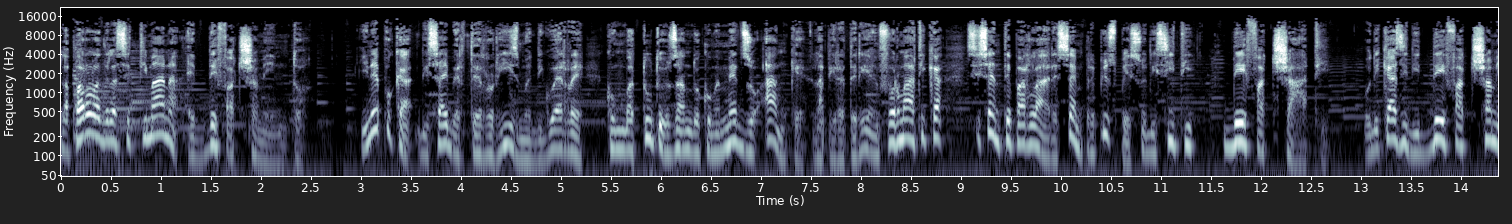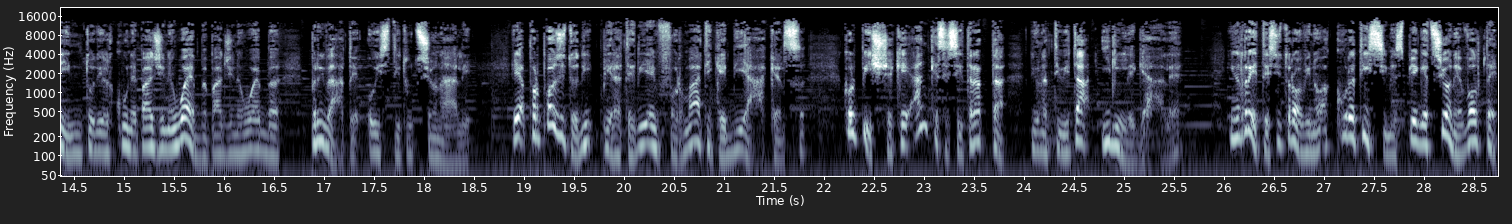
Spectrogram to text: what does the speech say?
La parola della settimana è defacciamento. In epoca di cyberterrorismo e di guerre combattute usando come mezzo anche la pirateria informatica, si sente parlare sempre più spesso di siti defacciati o di casi di defacciamento di alcune pagine web, pagine web private o istituzionali. E a proposito di pirateria informatica e di hackers, colpisce che anche se si tratta di un'attività illegale, in rete si trovino accuratissime spiegazioni, a volte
